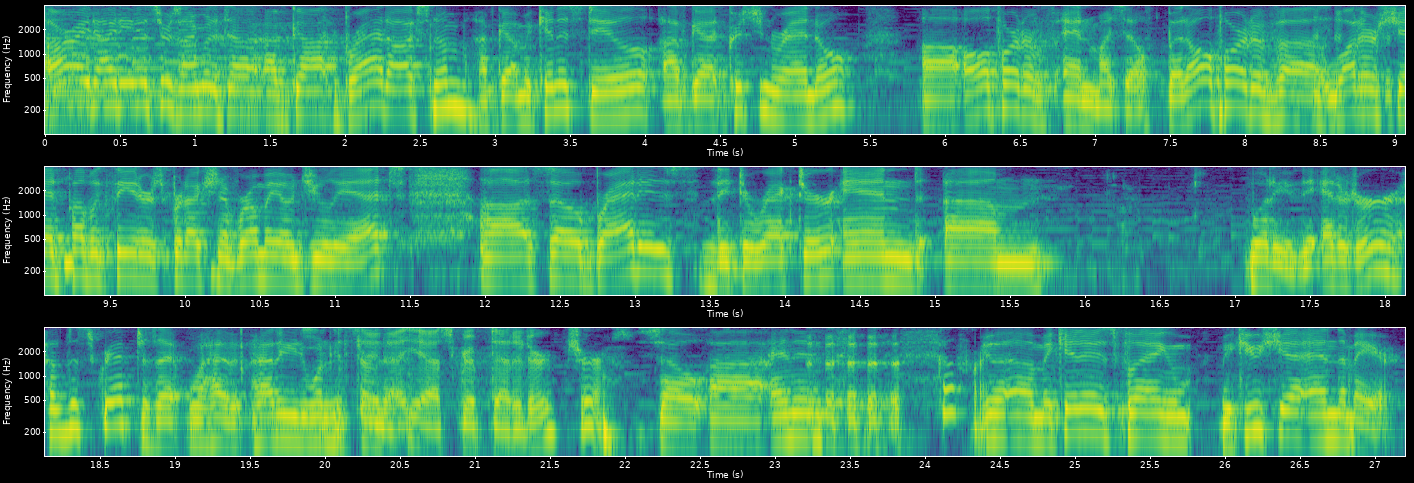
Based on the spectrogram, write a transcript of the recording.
All right, ID answers. I'm going to. Uh, I've got Brad Oxnam. I've got McKenna Steel. I've got Christian Randell. Uh, all part of, and myself, but all part of uh, Watershed Public Theater's production of Romeo and Juliet. Uh, so Brad is the director and um, what are you, the editor of the script? Is that how, how do you, want to could say that, yeah, script editor, sure. So uh, and then Go for it. uh, McKenna is playing Mercutio and the mayor.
